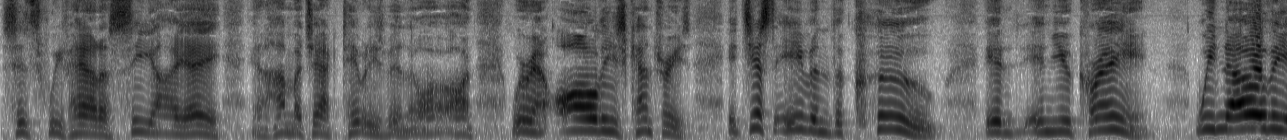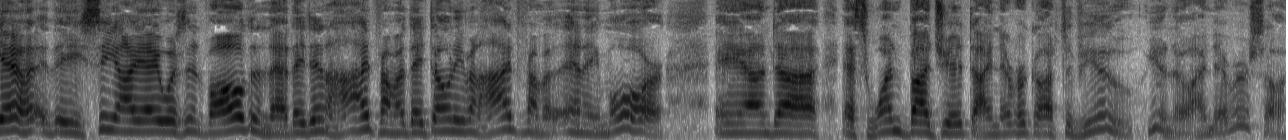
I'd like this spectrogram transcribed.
since we've had a CIA and how much activity has been on. We're in all these countries. It's just even the coup in, in Ukraine we know the, uh, the CIA was involved in that. They didn't hide from it. They don't even hide from it anymore. And uh, that's one budget I never got to view. You know, I never saw,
